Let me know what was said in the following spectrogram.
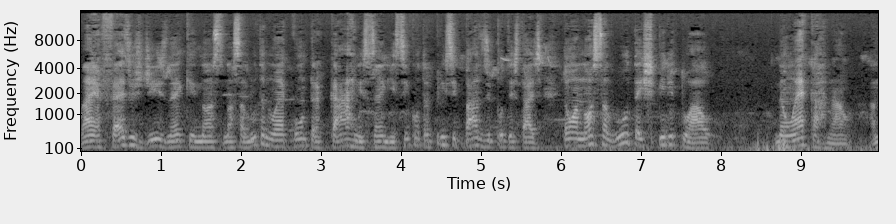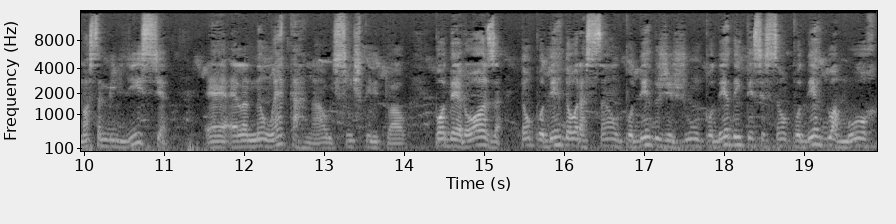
Lá em Efésios diz né, que nossa, nossa luta não é contra carne e sangue, e sim contra principados e potestades. Então a nossa luta é espiritual, não é carnal. A nossa milícia, é, ela não é carnal e sim espiritual. Poderosa, então poder da oração, poder do jejum, poder da intercessão, poder do amor,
